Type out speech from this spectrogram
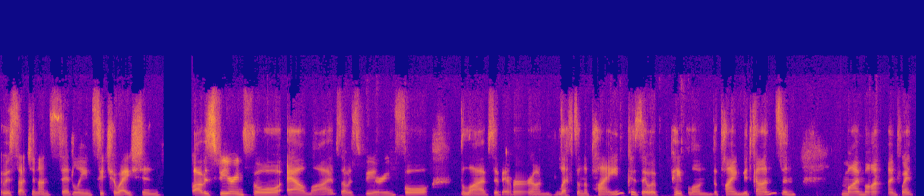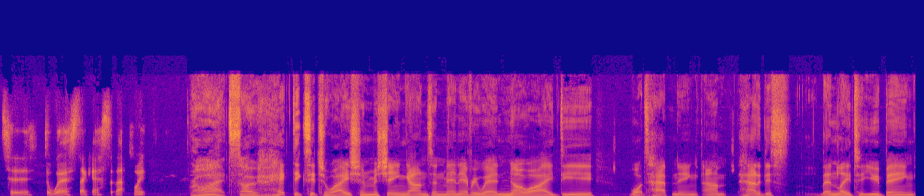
It was such an unsettling situation. I was fearing for our lives. I was fearing for the lives of everyone left on the plane because there were people on the plane with guns. And my mind went to the worst, I guess, at that point. Right. So hectic situation, machine guns and men everywhere, no idea what's happening. Um, how did this then lead to you being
